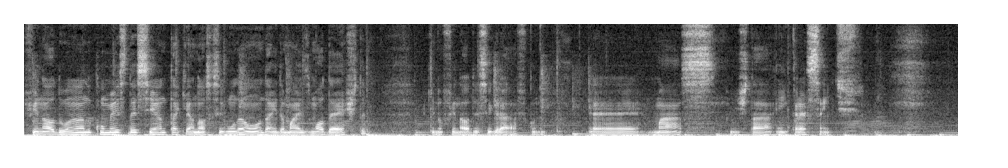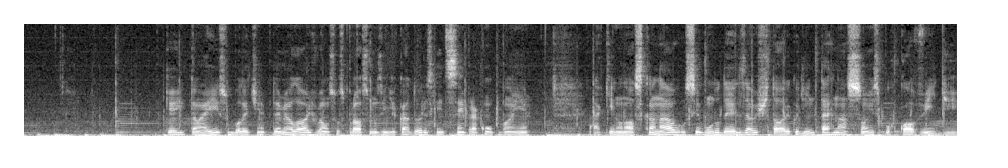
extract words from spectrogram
Final do ano, começo desse ano, está aqui a nossa segunda onda, ainda mais modesta, aqui no final desse gráfico, né? é, mas está em crescente. Ok, então é isso, boletim epidemiológico. Vamos para os próximos indicadores que a gente sempre acompanha aqui no nosso canal. O segundo deles é o histórico de internações por Covid.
